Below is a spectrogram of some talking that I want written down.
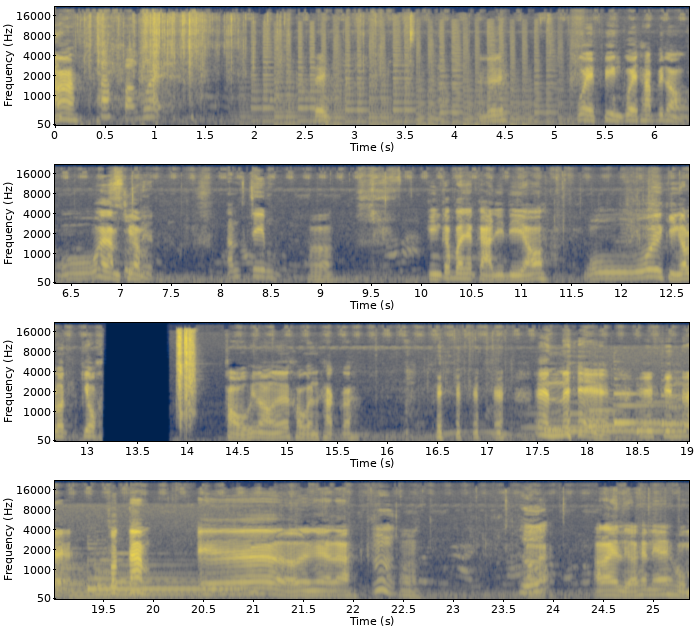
มากอะฝากด้วยเฮ้ยดูดิกล้วยปิ้งกล้วยทับพี่น้องโอ้ยน้ำเชื่อมสูตรด็ดน้ำจิ้มเออ กินกับบรรยากาศดีๆเอาโอ้ยกินกับรถเกี่ยว เข่าพี่น้องเอ้ยเข่ากันคักก็เอ็นแน่มีฟินด้วยสดน้ำเออเอายังไงล่ะอืมอืมถืออะไรอะไรเหลือแค่นี้ให้ผม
